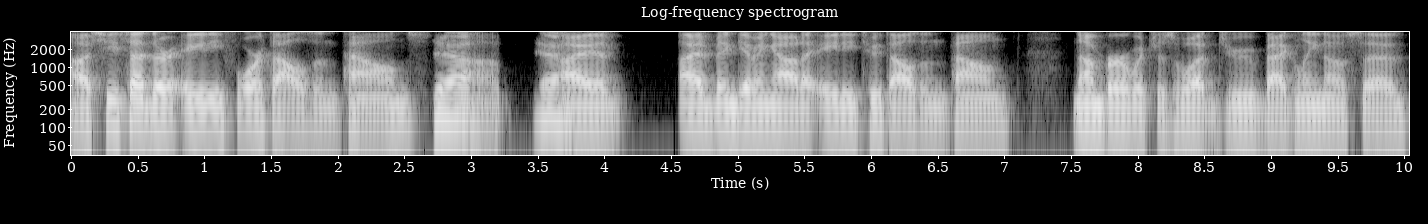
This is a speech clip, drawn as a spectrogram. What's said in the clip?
uh, she said they're 84,000 pounds. Yeah. Uh, Yeah. I had I had been giving out a 82,000 pound number, which is what Drew Baglino said.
